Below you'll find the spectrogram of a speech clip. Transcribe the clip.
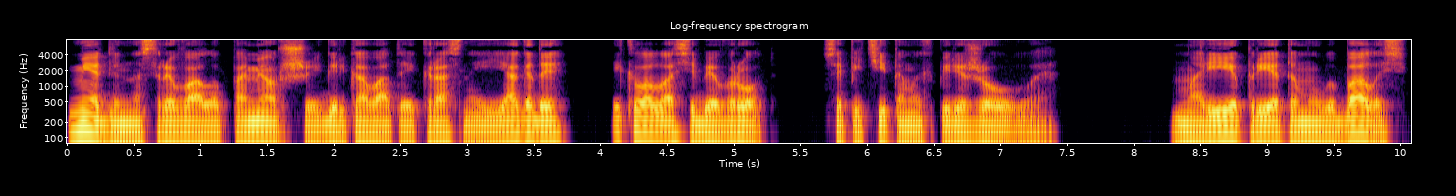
медленно срывала померзшие горьковатые красные ягоды и клала себе в рот, с аппетитом их пережевывая. Мария при этом улыбалась,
